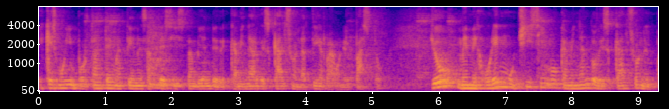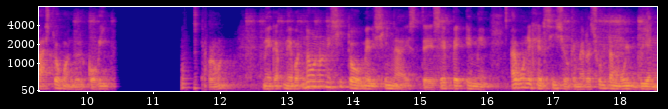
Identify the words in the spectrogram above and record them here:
y que es muy importante, mantener esa tesis también de caminar descalzo en la tierra o en el pasto. Yo me mejoré muchísimo caminando descalzo en el pasto cuando el COVID. no, no necesito medicina, este, CPM. Hago un ejercicio que me resulta muy bien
